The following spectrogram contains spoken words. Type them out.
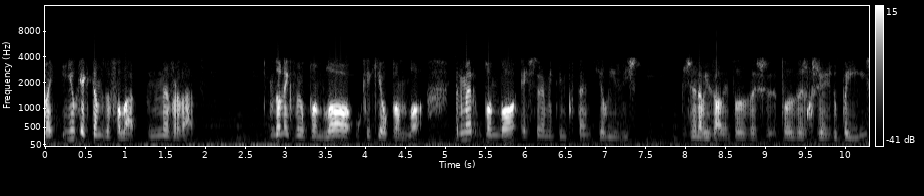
Bem, e o que é que estamos a falar, na verdade? De onde é que vem o pão de ló? O que é que é o pão de ló? Primeiro, o pão de ló é extremamente importante. Ele existe generalizado em todas as, todas as regiões do país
